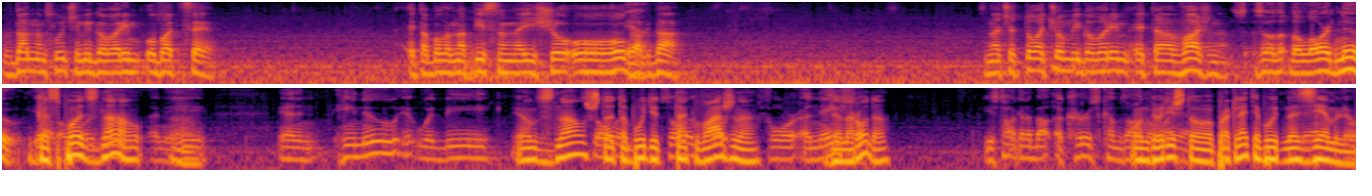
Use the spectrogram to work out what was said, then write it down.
В данном случае мы говорим об отце. Это было написано еще о Yeah. когда. Значит, то, о чем мы говорим, это важно. So the, Lord knew. Yeah, Господь знал. I mean, he, and he knew it would be И он знал, что это будет так важно для народа. Он говорит, что проклятие будет на землю,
